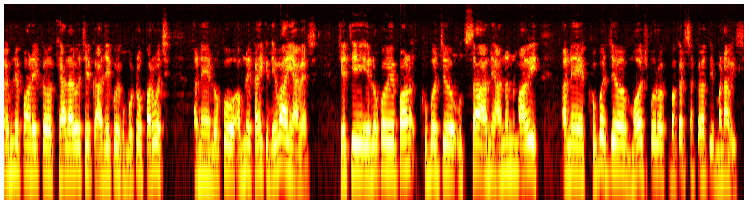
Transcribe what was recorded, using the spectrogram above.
એમને પણ એક ખ્યાલ આવ્યો છે કે આજે કોઈ મોટો પર્વ છે અને લોકો અમને કંઈક દેવા અહીં આવ્યા છે. જેથી એ લોકોએ પણ ખૂબ જ ઉત્સાહ અને આનંદમાં આવી અને ખૂબ જ મોજપૂર્વક મકર સંક્રાંતિ મનાવી છે.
